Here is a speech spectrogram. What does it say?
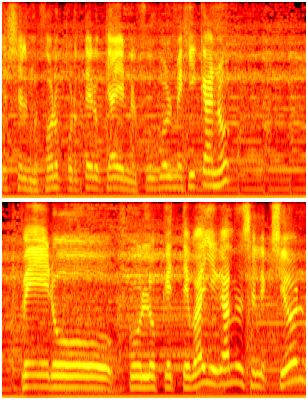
es el mejor portero que hay en el fútbol mexicano pero con lo que te va a llegar de selección,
